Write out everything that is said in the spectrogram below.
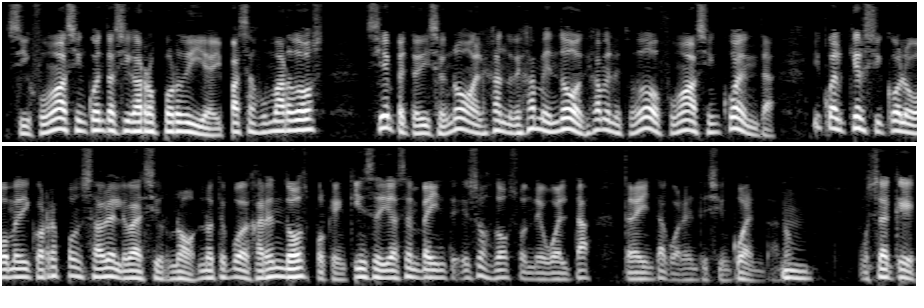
Si fumaba 50 cigarros por día y pasa a fumar dos, siempre te dicen, no, Alejandro, déjame en dos, déjame en estos dos, fumaba 50. Y cualquier psicólogo médico responsable le va a decir, no, no te puedo dejar en dos, porque en 15 días, en 20, esos dos son de vuelta 30, 40 y 50, ¿no? Mm. O sea que,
